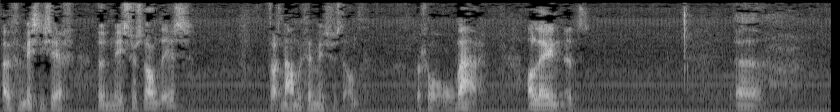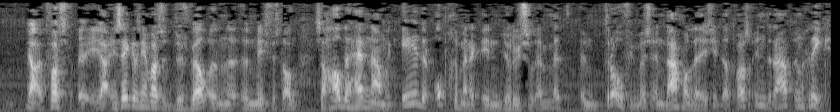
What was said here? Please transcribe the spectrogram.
eufemistisch zeg, een misverstand is. Het was namelijk geen misverstand. Het was gewoon onwaar. Alleen het. Uh, ja, het was, uh, ja, in zekere zin was het dus wel een, een misverstand. Ze hadden hem namelijk eerder opgemerkt in Jeruzalem met een Trofimus. En daarvan lees je, dat was inderdaad een Griek.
